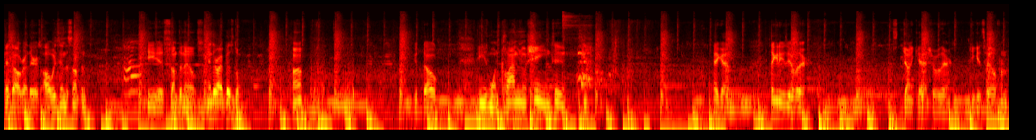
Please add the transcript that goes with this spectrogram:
That dog right there is always into something. He is something else. And the right pistol. Huh? Dog. He's one climbing machine too. Hey guys, take it easy over there. It's Johnny Cash over there. He gets hell from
